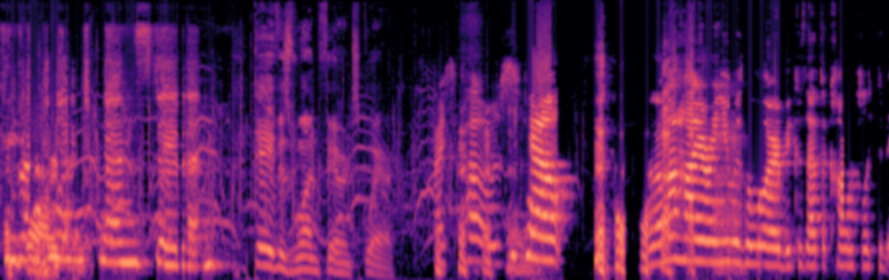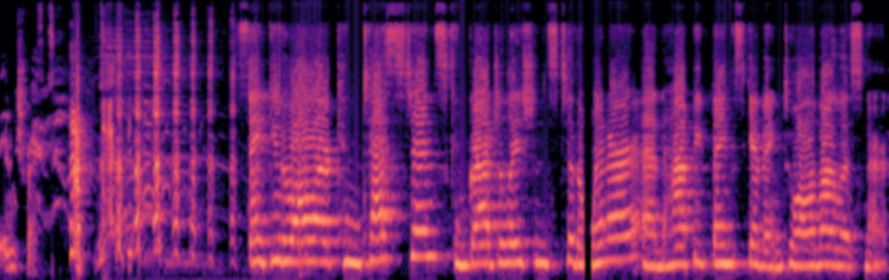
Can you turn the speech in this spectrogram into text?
Congratulations, David. Dave has won fair and square. I suppose. Count. And I'm not hiring you as a lawyer because that's a conflict of interest. Thank you to all our contestants. Congratulations to the winner and happy Thanksgiving to all of our listeners.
